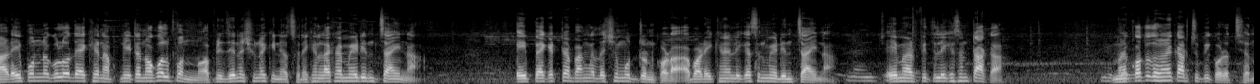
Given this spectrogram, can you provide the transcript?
আর এই পণ্যগুলো দেখেন আপনি এটা নকল পণ্য। আপনি জেনে শুনে কিনেছেন এখানে লেখা মেড ইন চায়না। এই প্যাকেটটা বাংলাদেশে মুদ্রণ করা। আবার এখানে লিখেছেন মেড ইন চায়না। এমআরপিতে লিখেছেন টাকা। মানে কত ধরনের কারচুপি করেছেন।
